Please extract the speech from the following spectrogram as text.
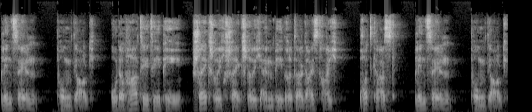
blinzeln.org. oder http mp dritter Geistreich Podcast blinzeln.org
